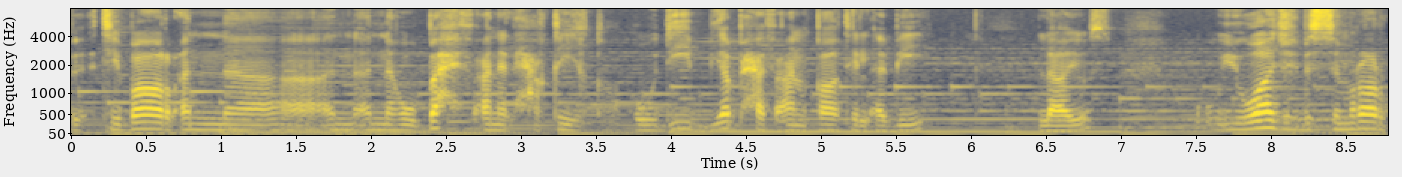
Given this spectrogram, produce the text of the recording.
باعتبار أن أنه بحث عن الحقيقة. أوديب يبحث عن قاتل أبيه لايوس ويواجه باستمرار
